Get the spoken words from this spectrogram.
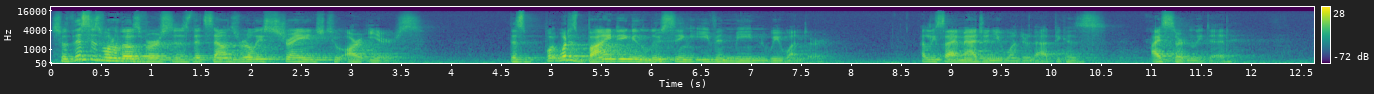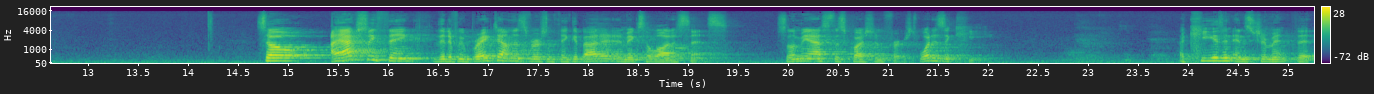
So, this is one of those verses that sounds really strange to our ears. This, what, what does binding and loosing even mean, we wonder? At least I imagine you wonder that because I certainly did. So, I actually think that if we break down this verse and think about it, it makes a lot of sense. So, let me ask this question first What is a key? A key is an instrument that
